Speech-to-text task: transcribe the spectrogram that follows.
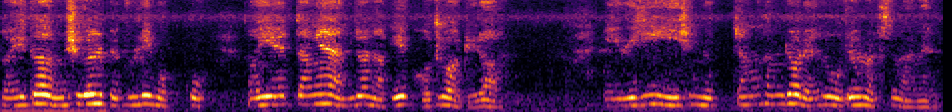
너희가 음식을 배불리 먹고 너희의 땅에 안전하게 거주하리라. 레위기 26장 3절에서 5절 말씀 아멘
